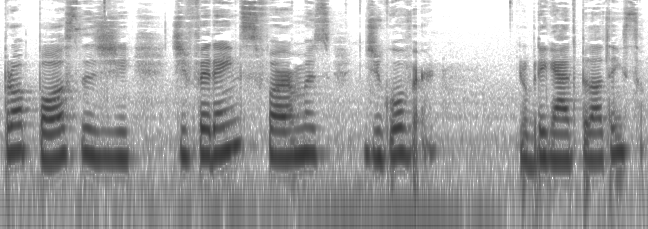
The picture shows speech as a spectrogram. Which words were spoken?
propostas de diferentes formas de governo. Obrigado pela atenção.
